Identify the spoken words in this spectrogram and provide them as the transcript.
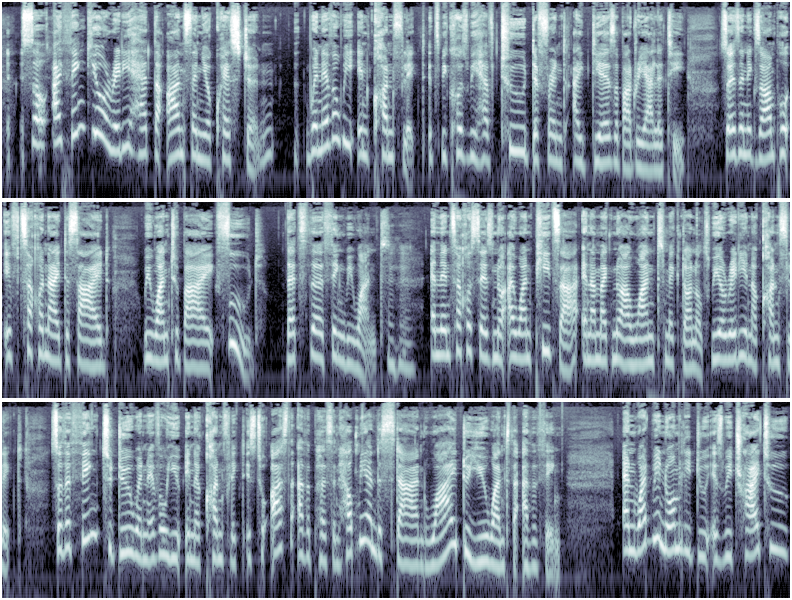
so I think you already had the answer in your question. Whenever we're in conflict, it's because we have two different ideas about reality. So as an example, if Tshego and I decide we want to buy food, that's the thing we want. Mm-hmm. And then Tshego says, no, I want pizza. And I'm like, no, I want McDonald's. We're already in a conflict. So the thing to do whenever you're in a conflict is to ask the other person, help me understand why do you want the other thing? And what we normally do is we try to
